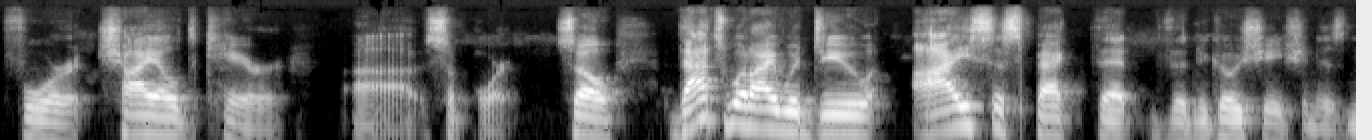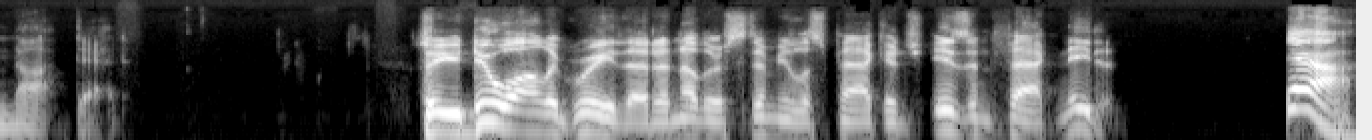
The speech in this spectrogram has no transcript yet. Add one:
for child care uh, support. So that's what I would do. I suspect that the negotiation is not dead. So you do all agree that another stimulus package is in fact needed. Yeah,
